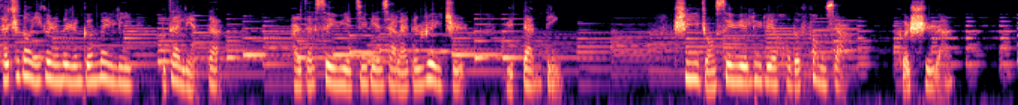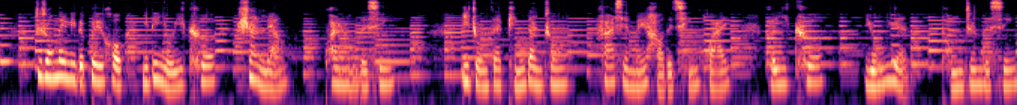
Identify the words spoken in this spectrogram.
才知道一个人的人格魅力不在脸蛋。而在岁月积淀下来的睿智与淡定，是一种岁月历练后的放下和释然。这种魅力的背后，一定有一颗善良、宽容的心，一种在平淡中发现美好的情怀和一颗永远童真的心。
